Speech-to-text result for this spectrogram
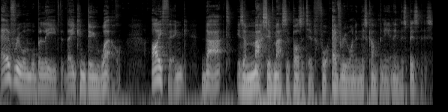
everyone will believe that they can do well. I think that is a massive, massive positive for everyone in this company and in this business.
